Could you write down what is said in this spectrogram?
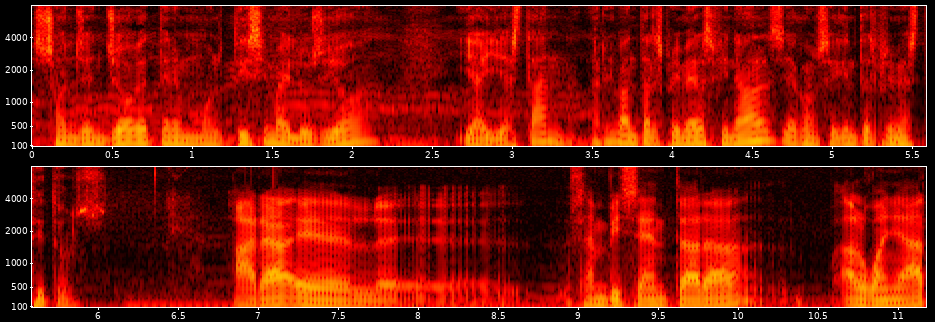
són gent jove, tenen moltíssima il·lusió i ahí estan, arribant a les primeres finals i aconseguint els primers títols. Ara el eh, Sant Vicent ara al guanyar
